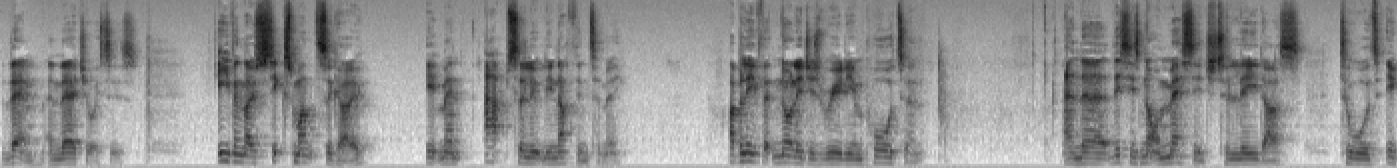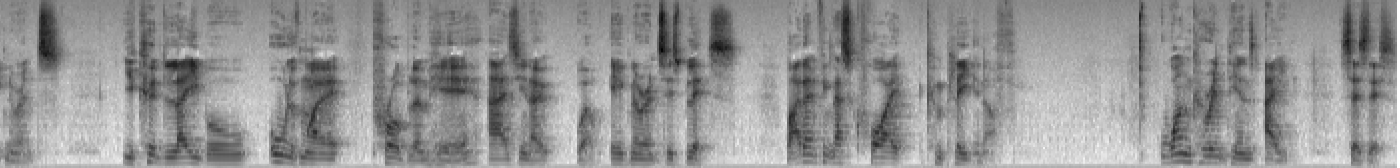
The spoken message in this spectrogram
them and their choices. Even though six months ago it meant absolutely nothing to me. I believe that knowledge is really important, and uh, this is not a message to lead us towards ignorance. You could label all of my problem here as, you know, well, ignorance is bliss. But I don't think that's quite complete enough. 1 Corinthians 8 says this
